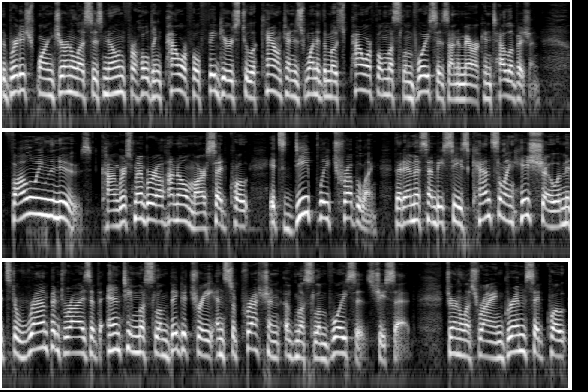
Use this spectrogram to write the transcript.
The British-born journalist is known for holding powerful figures to account and is one of the most powerful Muslim voices on American television. Following the news, Congressmember Ilhan Omar said, quote, it's deeply troubling that MSNBC is canceling his show amidst a rampant rise of anti-Muslim bigotry and suppression of Muslim voices, she said. Journalist Ryan Grim said, quote,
